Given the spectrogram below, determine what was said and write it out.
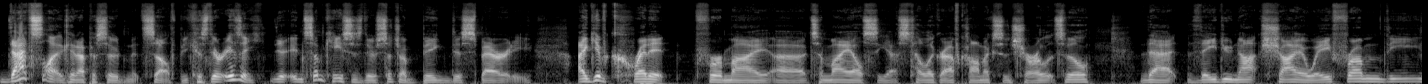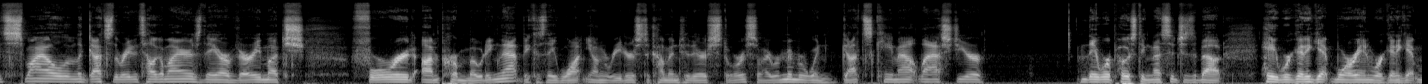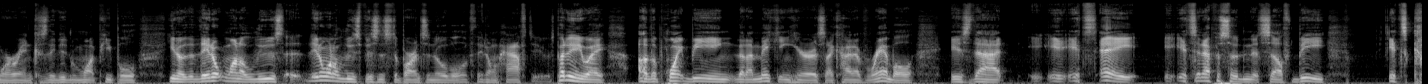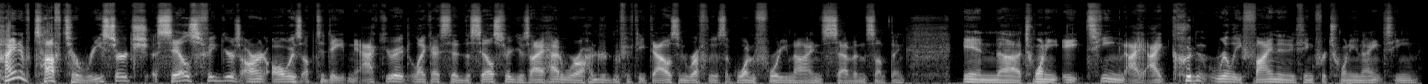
that's like an episode in itself because there is a in some cases there's such a big disparity. I give credit for my uh, to my LCS Telegraph Comics in Charlottesville that they do not shy away from the smile and the guts of the rated Telgemeiers. They are very much forward on promoting that because they want young readers to come into their stores. So I remember when Guts came out last year they were posting messages about, "Hey, we're going to get more in. We're going to get more in," because they didn't want people, you know, they don't want to lose. They don't want to lose business to Barnes and Noble if they don't have to. But anyway, uh, the point being that I'm making here, as I kind of ramble, is that it's a it's an episode in itself. B it's kind of tough to research. Sales figures aren't always up to date and accurate. Like I said, the sales figures I had were 150,000, roughly it was like 149.7 something in uh, 2018. I, I couldn't really find anything for 2019.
